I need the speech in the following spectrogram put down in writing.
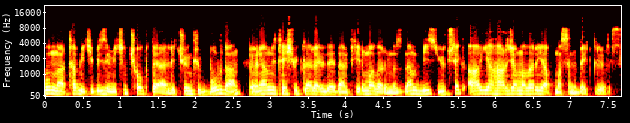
Bunlar tabii ki bizim için çok değerli. Çünkü buradan önemli teşvikler elde eden firmalarımızdan biz yüksek ARGE harcamaları yapmasını bekliyoruz.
